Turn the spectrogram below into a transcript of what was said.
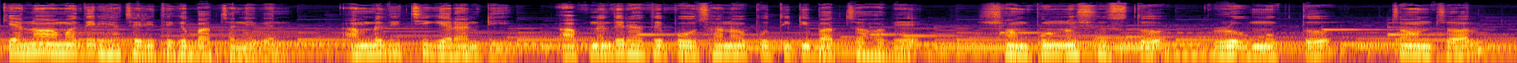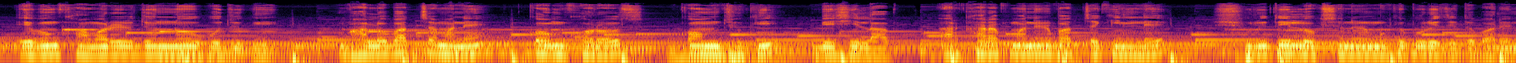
কেন আমাদের হ্যাচারি থেকে বাচ্চা নেবেন? আমরা দিচ্ছি গ্যারান্টি। আপনাদের হাতে পৌঁছানো প্রতিটি বাচ্চা হবে সম্পূর্ণ সুস্থ, রোগমুক্ত, চঞ্চল এবং খামারের জন্য উপযোগী। ভালো বাচ্চা মানে কম খরচ, কম ঝুঁকি, বেশি লাভ। আর খারাপ মানের বাচ্চা কিনলে শুরুতেই লোকসানের মুখে পড়ে যেতে পারেন।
